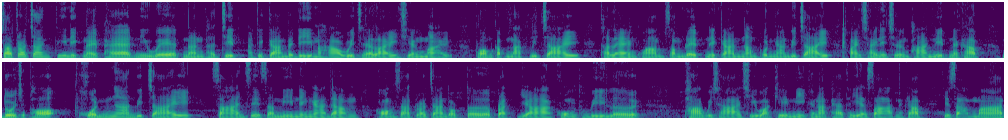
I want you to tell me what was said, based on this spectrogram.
ศาสตราจารย์คลินิกนายแพทย์นิเวศ นันทจิต อธิการบดีมหาวิทยาลัยเชียงใหม่ พร้อมกับนักวิจัยแถลงความสำเร็จในการนำผลงานวิจัยไปใช้ในเชิงพาณิชย์นะครับ โดยเฉพาะผลงานวิจัย สารเซซามีนในงาดำของศาสตราจารย์ ดร ปรัชญาคงทวีเลิศ ภาควิชาชีวเคมีคณะแพทยศาสตร์นะครับที่สามารถ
